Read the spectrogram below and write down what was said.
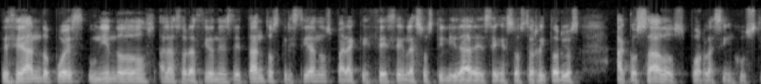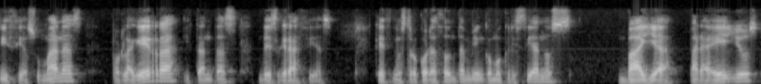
deseando pues, uniéndonos a las oraciones de tantos cristianos para que cesen las hostilidades en estos territorios acosados por las injusticias humanas, por la guerra y tantas desgracias. Que nuestro corazón también como cristianos vaya para ellos,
